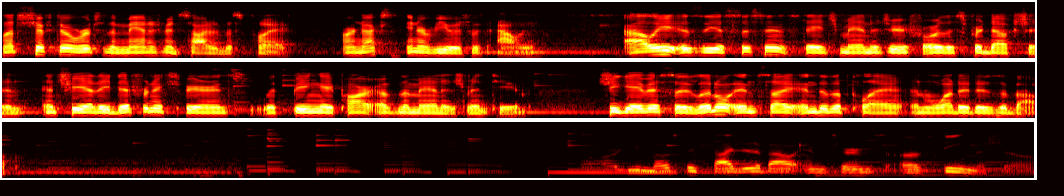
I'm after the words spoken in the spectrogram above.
let's shift over to the management side of this play. Our next interview is with Allie. Allie is the assistant stage manager for this production, and she had a different experience with being a part of the management team. She gave us a little insight into the play and what it is about. Most excited about in terms of seeing the show?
